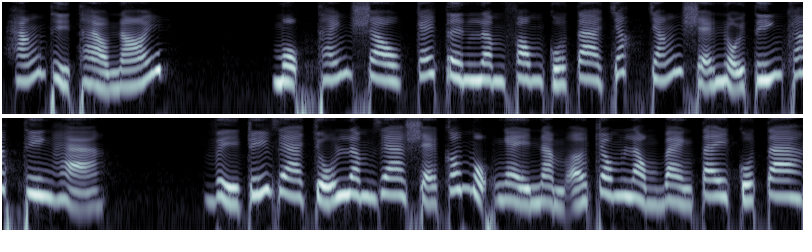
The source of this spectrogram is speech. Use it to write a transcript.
hắn thì thào nói: "Một tháng sau, cái tên Lâm Phong của ta chắc chắn sẽ nổi tiếng khắp thiên hạ. Vị trí gia chủ Lâm gia sẽ có một ngày nằm ở trong lòng bàn tay của ta."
